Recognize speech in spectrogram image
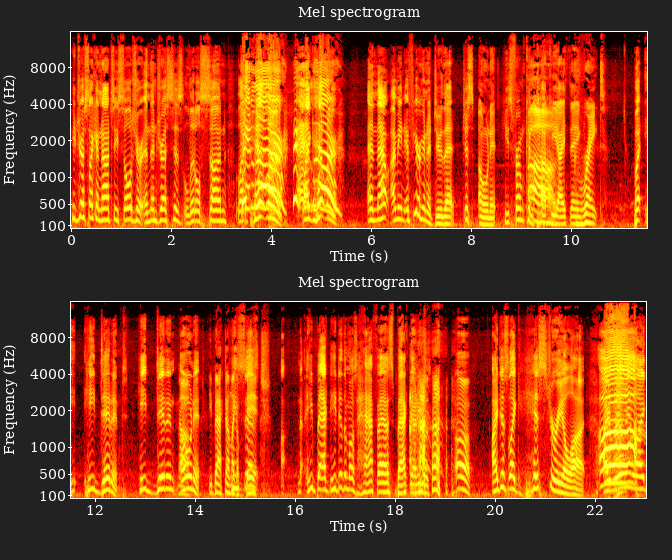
He dressed like a Nazi soldier and then dressed his little son like Hitler! Hitler. Like Hitler! Hitler. And that, I mean, if you're going to do that, just own it. He's from Kentucky, Oh, I think. Great. But he, he didn't. He didn't No, own it. He backed down like he a says, bitch. uh, no, he backed. He did the most half-assed back down. He goes, "Uh, I just like history a lot. Oh! I really like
